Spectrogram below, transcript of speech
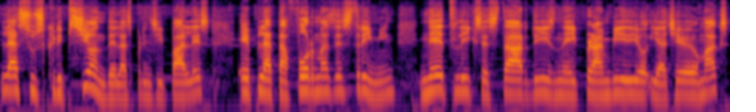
la suscripción de las principales eh, plataformas de streaming, Netflix, Star, Disney, Prime Video y HBO Max.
